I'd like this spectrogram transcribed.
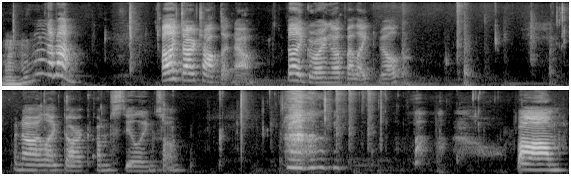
Mm -hmm. Mm, not bad. I like dark chocolate now. I feel like growing up I liked milk. But now I like dark. I'm stealing some. um,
